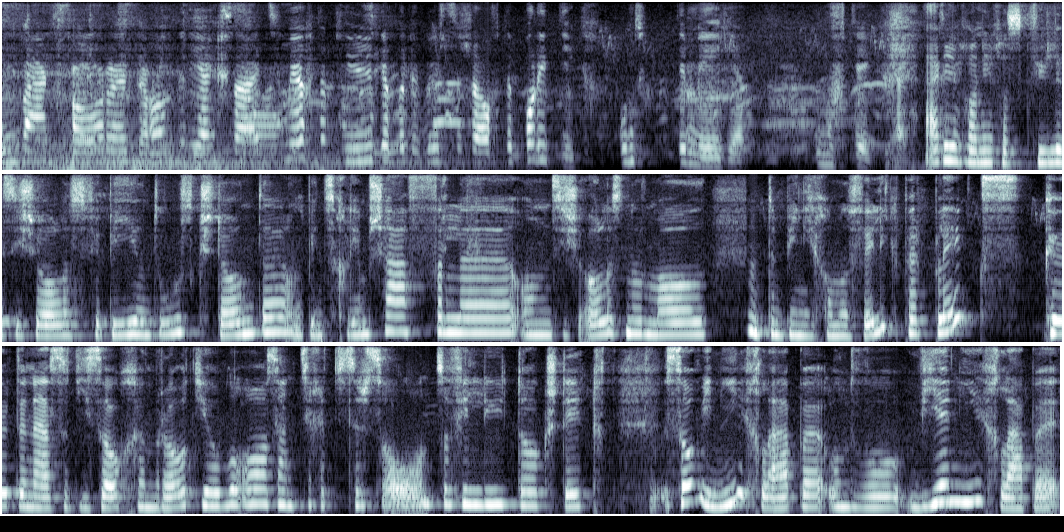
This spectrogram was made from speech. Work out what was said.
Umweg fahren. Damit Andere haben gesagt, sie möchten die Lügen von der Wissenschaft, der Politik und den Medien aufdecken. Eigentlich habe ich das Gefühl, es ist schon alles vorbei und ausgestanden und bin ein bisschen am Schäfferle und es ist alles normal. Und dann bin ich einmal völlig perplex. Ich höre dann auch so die Sachen im Radio, wo oh, es haben sich jetzt so und so viele Leute angesteckt. So wie ich lebe und wo wie ich lebe,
